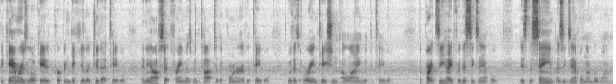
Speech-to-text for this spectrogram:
The camera is located perpendicular to that table, and the offset frame has been taught to the corner of the table, with its orientation aligned with the table. The part z height for this example is the same as example number 1,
